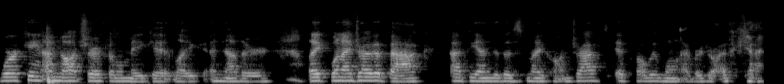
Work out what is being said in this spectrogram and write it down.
working. I'm not sure if it'll make it like another like when I drive it back at the end of this my contract, it probably won't ever drive again.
